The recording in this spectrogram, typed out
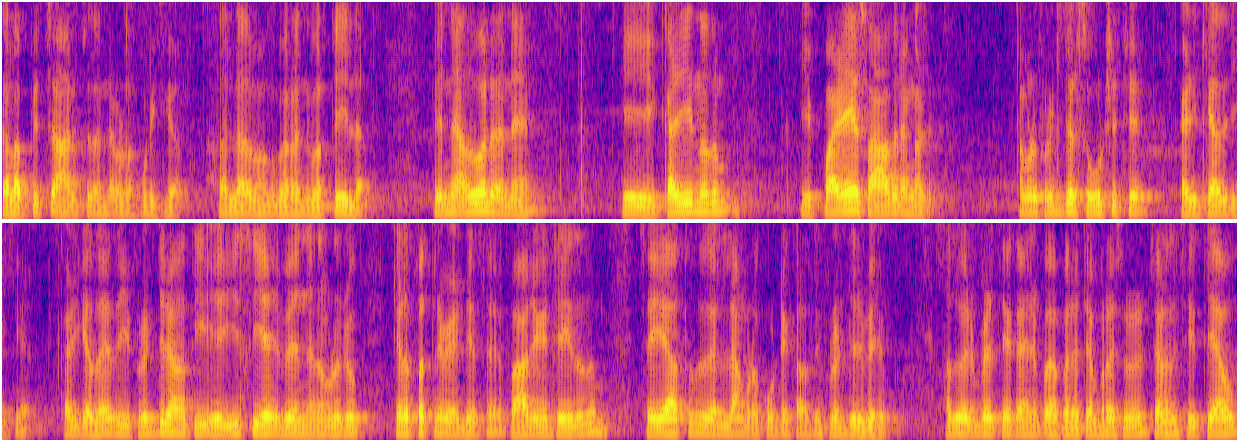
തിളപ്പിച്ച് അരച്ച് തന്നെ വെള്ളം കുടിക്കുക. അതല്ലാതെ നമുക്ക് വേറെ നിവർത്തിയില്ല. പിന്നെ അതുപോലെ തന്നെ ഈ കഴിയുന്നതും ഈ പഴയ സാധനങ്ങൾ നമ്മൾ ഫ്രിഡ്ജിൽ സൂക്ഷിച്ച് കഴിക്കാതിരിക്കുക. കഴിക്കുക. അതായത് ഈ ഫ്രിഡ്ജിനകത്ത് ഈസിയെ പിന്നെ നമ്മളൊരു എളുപ്പത്തിന് വേണ്ടിയിട്ട് പാചകം ചെയ്തതും ചെയ്യാത്തതും ഇതെല്ലാം കൂടെ കൂട്ടിക്കളത്തി ഫ്രിഡ്ജിൽ വരും. അത് വരുമ്പോഴത്തേക്ക് അതിന് പല ടെമ്പറേച്ചർ വരും ചിലത് ചീത്തയാവും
